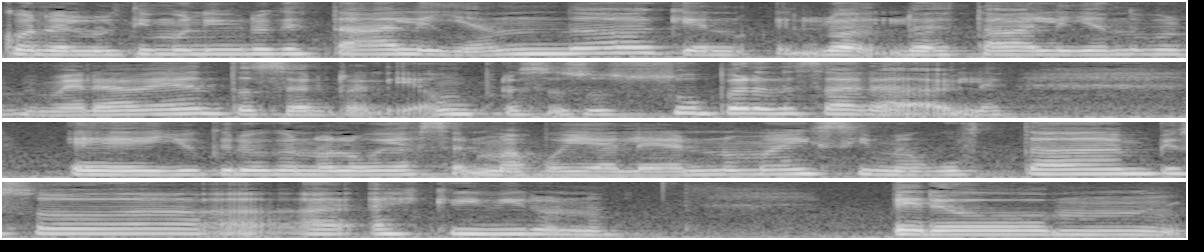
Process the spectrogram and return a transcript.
con el último libro que estaba leyendo, que lo, estaba leyendo por primera vez, entonces en realidad es un proceso súper desagradable. Eh, yo creo que no lo voy a hacer más, voy a leer nomás y si me gusta empiezo a, escribir o no. Pero mm,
